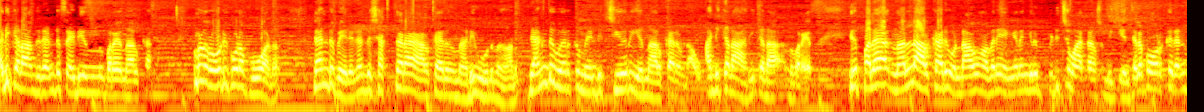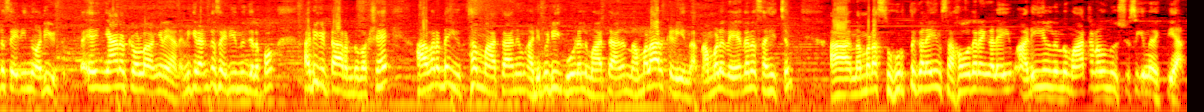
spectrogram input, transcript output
അടിക്കടാ എന്ന് രണ്ട് സൈഡിൽ നിന്ന് പറയുന്ന ആൾക്കാർ. നമ്മൾ റോഡിൽ കൂടെ പോവാണ്. രണ്ടുപേര് രണ്ട് ശക്തരായ ആൾക്കാർ നിന്ന് അടി കൂടുന്ന കാണും രണ്ടുപേർക്കും വേണ്ടി ചീറി ചെയ്യുന്ന ആൾക്കാരുണ്ടാവും. അടിക്കട അടിക്കട എന്ന് പറയാം. ഇത് പല നല്ല ആൾക്കാരും ഉണ്ടാവും അവരെ എങ്ങനെങ്കിലും പിടിച്ചു മാറ്റാൻ ശ്രമിക്കുകയും ചിലപ്പോൾ അവർക്ക് രണ്ട് സൈഡിൽ നിന്നും അടി കിട്ടും. ഞാനൊക്കെ ഉള്ളത് അങ്ങനെയാണ്. എനിക്ക് രണ്ട് സൈഡിൽ നിന്നും ചിലപ്പോൾ അടി കിട്ടാറുണ്ട്. പക്ഷേ അവരുടെ യുദ്ധം മാറ്റാനും അടിപിടി കൂടുതൽ മാറ്റാനും നമ്മളാൽ കഴിയുന്ന നമ്മൾ വേദന സഹിച്ചും നമ്മുടെ സുഹൃത്തുക്കളെയും സഹോദരങ്ങളെയും അടിയിൽ നിന്ന് മാറ്റണമെന്ന് വിശ്വസിക്കുന്ന വ്യക്തിയാണ്.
